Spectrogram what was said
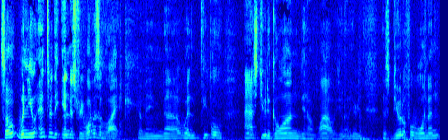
So when you entered the industry, what was it like? I mean, uh, when people asked you to go on, you know, wow, you know, you're this beautiful woman,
